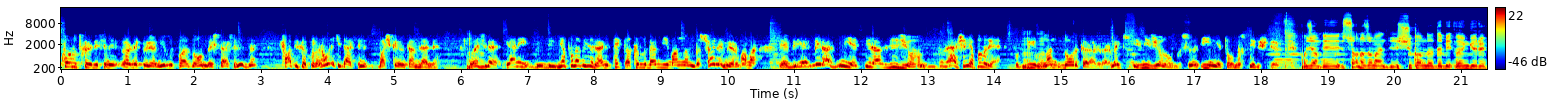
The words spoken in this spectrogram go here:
konut kredisini örnek veriyorum yıllık bazda 15 derseniz de fabrika kuran 12 dersiniz başka yöntemlerle. Dolayısıyla yani yapılabilir. Hani tek akıllı ben miyim anlamında söylemiyorum ama e, biraz niyet, biraz vizyon her şey yapılır yani. Büyük olan doğru kararı vermek, vizyon olması, iyi niyet olması diye düşünüyorum. Hocam e, son o zaman şu konuda da bir öngörü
